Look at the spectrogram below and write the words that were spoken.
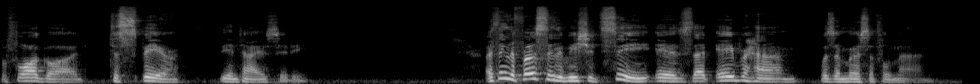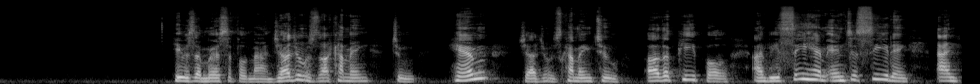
before God to spare the entire city? I think the first thing that we should see is that Abraham was a merciful man. He was a merciful man. Judgment was not coming to him, judgment was coming to other people. And we see him interceding. And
